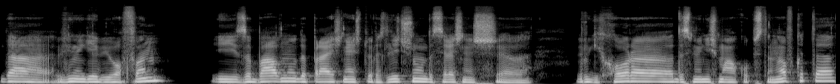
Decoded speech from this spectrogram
Да, винаги е било фън и забавно да правиш нещо различно, да срещнеш а, други хора, да смениш малко обстановката,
